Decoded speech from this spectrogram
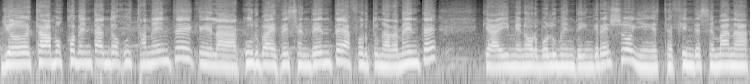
yo estábamos comentando justamente que la curva es descendente, afortunadamente que hay menor volumen de ingresos y en este fin de semana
